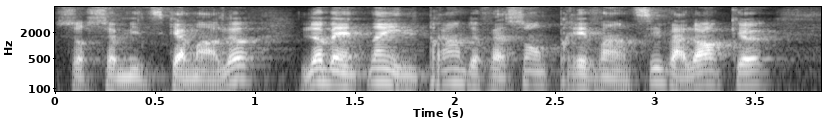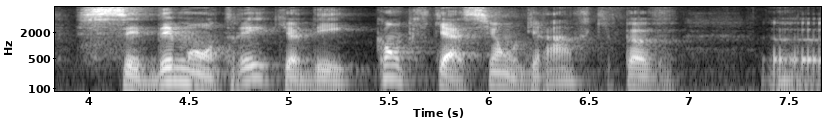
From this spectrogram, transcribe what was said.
sur ce médicament-là. Là, maintenant, il le prend de façon préventive, alors que c'est démontré qu'il y a des complications graves qui peuvent euh,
